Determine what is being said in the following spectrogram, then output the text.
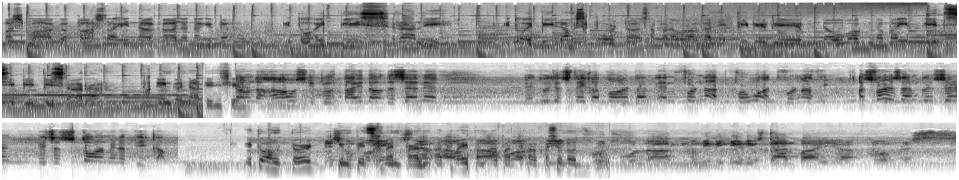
Mas maaga pa sa inakala ng iba. Ito ay Peace Rally. Ito ay bilang suporta sa panawagan ni PBBM na huwag na maipit si BP Sara. Pakinggan natin siya. down the House, it will tie down the Senate. It will just take up our time, and for not, for what? For nothing. As far as I'm concerned, it's a storm in a teacup. Ito ang third Based impeachment set at may pang-apat uh, ka kasunod. Fruitful uh, committee hearings done by uh, Congress.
